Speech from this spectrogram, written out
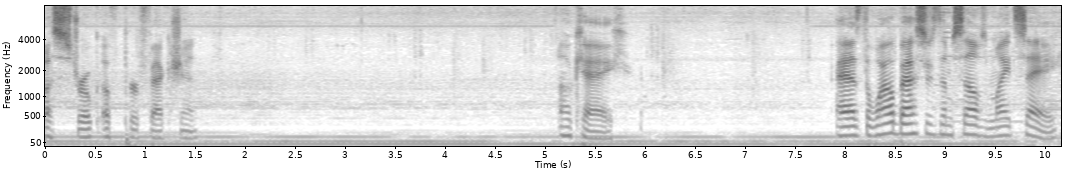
a stroke of perfection. Okay. As the Wild Bastards themselves might say,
